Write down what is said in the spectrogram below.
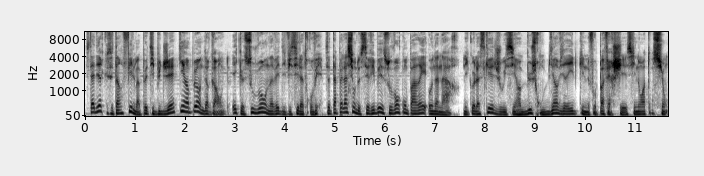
c'est-à-dire que c'est un film à petit budget qui est un peu underground et que souvent on avait difficile à trouver. Cette appellation de série B est souvent comparée au nanar. Nicolas Cage joue ici un bûcheron bien viril qu'il ne faut pas faire chier, sinon attention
